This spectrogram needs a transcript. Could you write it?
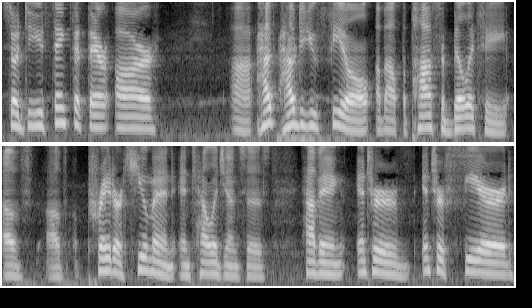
So, do you think that there are? Uh, how how do you feel about the possibility of of preter human intelligences having inter interfered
